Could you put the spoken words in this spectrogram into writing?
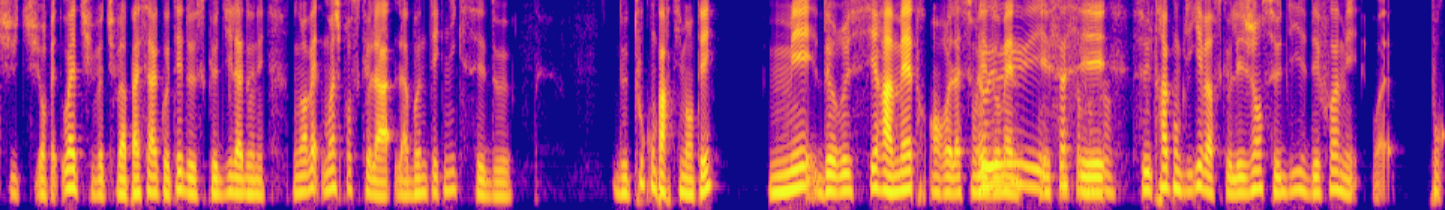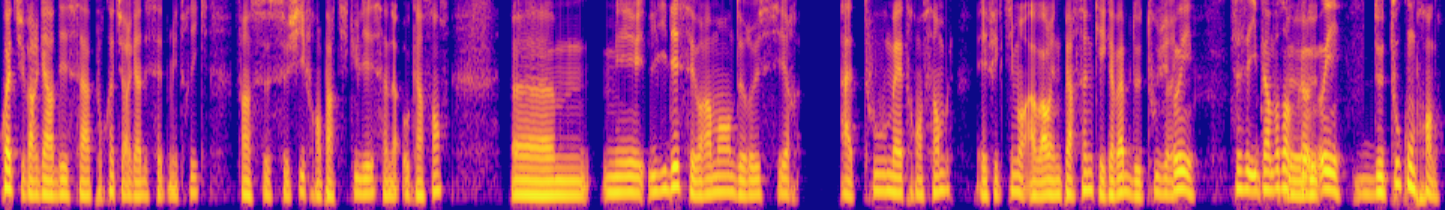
tu, tu, en fait, ouais, tu vas, tu vas passer à côté de ce que dit la donnée. Donc en fait, moi je pense que la, la bonne technique, c'est de, de tout compartimenter mais de réussir à mettre en relation les domaines. et ça, c'est ultra compliqué parce que les gens se disent des fois, mais ouais, pourquoi tu vas regarder ça? Pourquoi tu vas regarder cette métrique? Enfin, ce, chiffre en particulier, ça n'a aucun sens. Euh, mais l'idée, c'est vraiment de réussir à tout mettre ensemble et effectivement avoir une personne qui est capable de tout gérer. Oui, ça c'est hyper important. De, oui. de tout comprendre.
